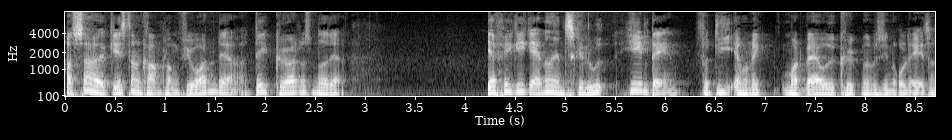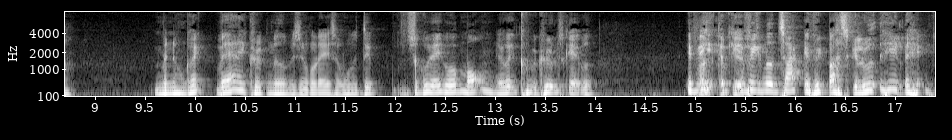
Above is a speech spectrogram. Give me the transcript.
Og så gæsterne kom kl. 14 der, og det kørte og sådan noget der. Jeg fik ikke andet end skæld ud hele dagen, fordi at hun ikke måtte være ude i køkkenet med sin rollator. Men hun kan ikke være i køkkenet med sin rollator. Hun, det, så kunne jeg ikke åbne morgen. Jeg kunne ikke komme i køleskabet. Jeg fik, jeg, jeg fik noget tak. Jeg fik bare skæld ud hele dagen.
